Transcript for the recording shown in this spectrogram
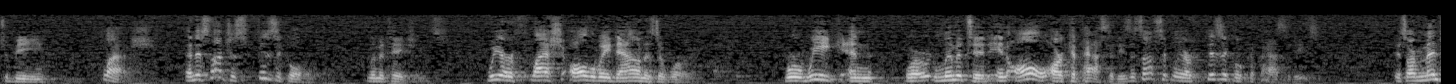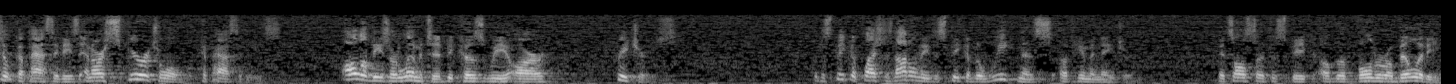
to be flesh. And it's not just physical limitations. We are flesh all the way down, as it were. We're weak and we're limited in all our capacities. It's not simply our physical capacities, it's our mental capacities and our spiritual capacities. All of these are limited because we are creatures. But to speak of flesh is not only to speak of the weakness of human nature, it's also to speak of the vulnerability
